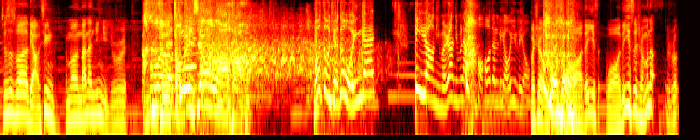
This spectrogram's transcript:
就是说两性什么男男女女，就是 找对象了。我总觉得我应该避让你们，让你们两个好好的聊一聊。不是我的意思，我的意思是什么呢？就是说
